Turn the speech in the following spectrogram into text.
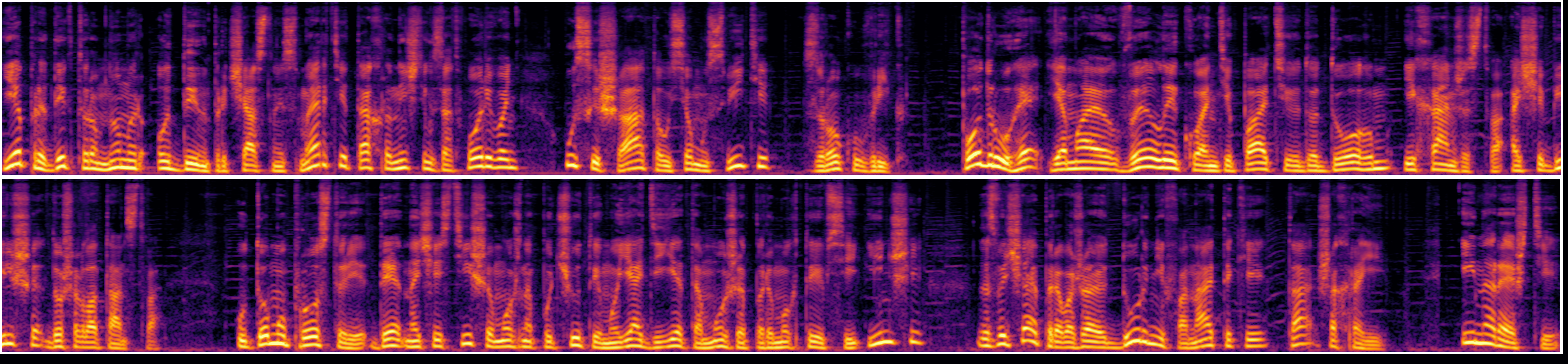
є предиктором номер один причасної смерті та хронічних захворювань у США та усьому світі з року в рік. По-друге, я маю велику антипатію до догм і ханжества, а ще більше до шарлатанства. У тому просторі, де найчастіше можна почути моя дієта може перемогти всі інші, зазвичай переважають дурні, фанатики та шахраї. І нарешті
